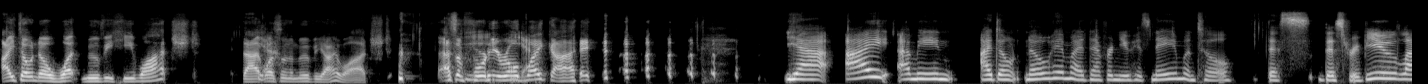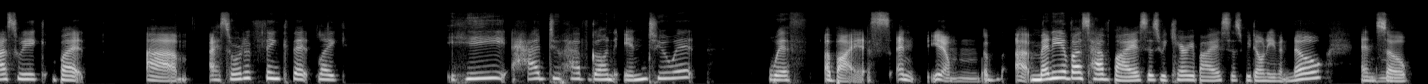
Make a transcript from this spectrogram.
I don't know what movie he watched. That Yeah. wasn't the movie I watched as a 40 year old Yeah. white guy. Yeah, I I mean, I don't know him. I never knew his name until this this review last week, but um I sort of think that like he had to have gone into it with a bias. And you know, Mhm. uh, many of us have biases. We carry biases we don't even know. And Mhm. so,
